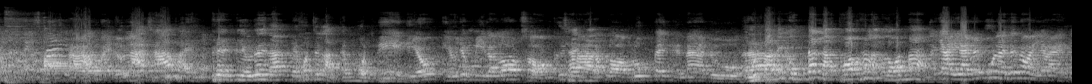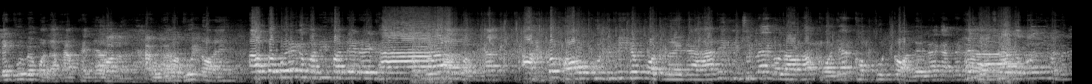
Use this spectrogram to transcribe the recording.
ช้าไปเดี๋ยวลาลาช้าไปเพลงเดียวด้วยนะเดี๋ยวเขาจะหลับกันหมดนี่เดี๋ยวเดี๋ยวยังมีระลอกสองขึ้นใช่มาครับรับรองลุกเต้นกันหน้าดูคุณตอนนี้คงด้านหลังพร้อมข้างหลังร้อนมากใหญ่ใหญ่ไม่พูดอะไรสักหน่อยใหญ่เล็กพูดไปหมดแล้วครับใครจะครับผมจะมาพูดน้อย เอาตบมือให้กับฟันที่ฟันได้เลยครัขอบคุณครับบขอบคุณครับอะต้องขอขอบคุณพี่ๆทั้งหมดเลยนะฮะนี่คือชุดแรกของเราครับขออนุญาตขอบคุณก่อนเลยแล้วกันนะคให้รับ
